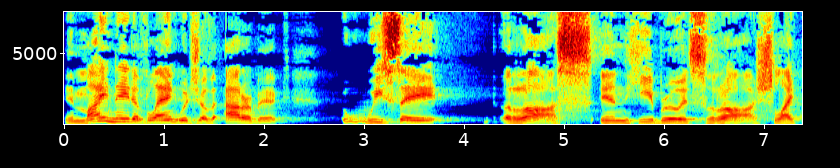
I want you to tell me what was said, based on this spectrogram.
In my native language of Arabic, we say Ras. In Hebrew, it's Rosh. Like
